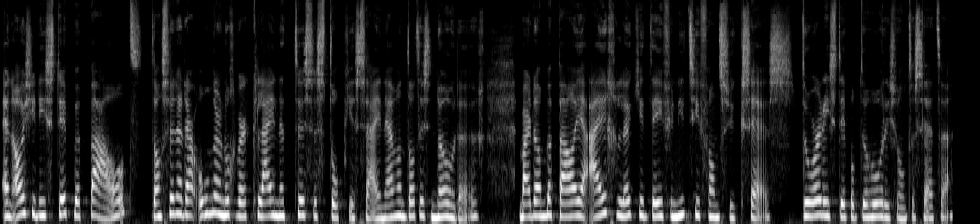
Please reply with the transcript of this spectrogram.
En als je die stip bepaalt, dan zullen daaronder nog weer kleine tussenstopjes zijn, hè, want dat is nodig. Maar dan bepaal je eigenlijk je definitie van succes door die stip op de horizon te zetten.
